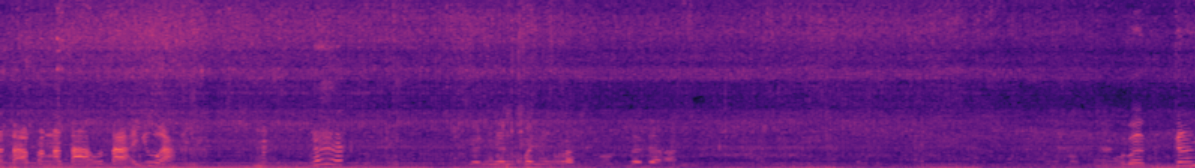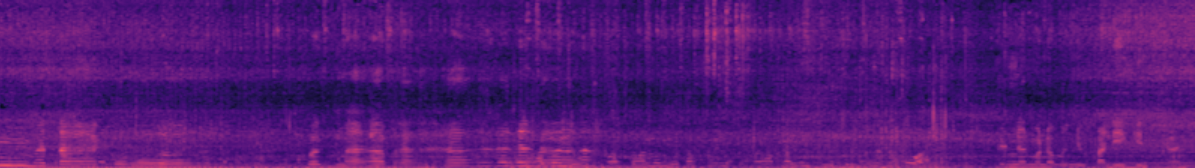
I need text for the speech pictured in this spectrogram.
Natapang nga tao tayo ah. Ganyan pa yung rough road na daan. Huwag kang matakot. Huwag mabahala. Tingnan mo naman yung paligid guys.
